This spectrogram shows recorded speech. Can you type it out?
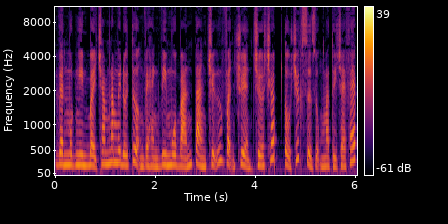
gần 1.750 đối tượng về hành vi mua bán, tàng trữ, vận chuyển, chứa chấp, tổ chức sử dụng ma túy trái phép.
